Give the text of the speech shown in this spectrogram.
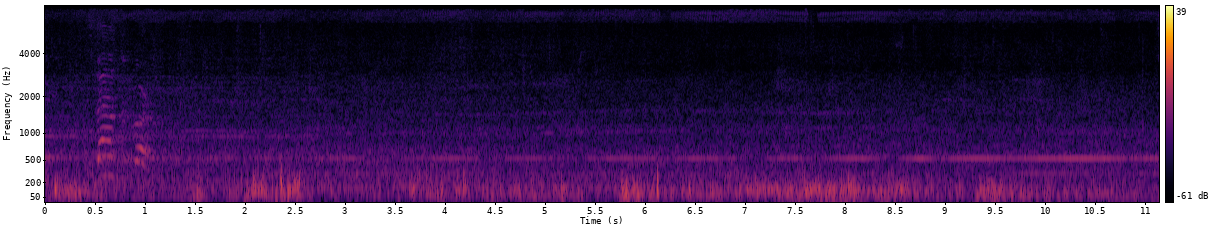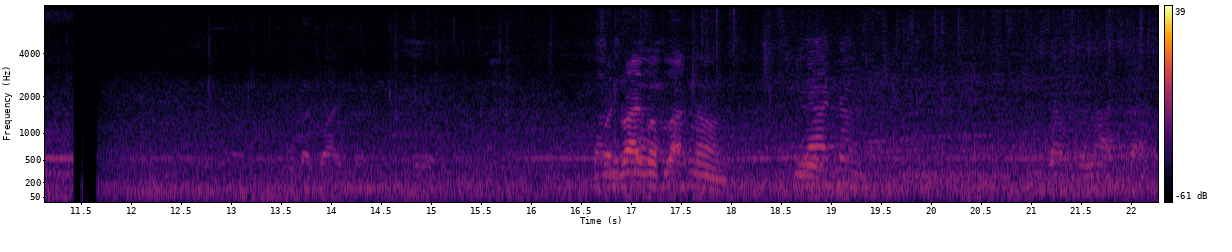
Zanzibar. For driver Platinum. Platinum. That's the lifestyle.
